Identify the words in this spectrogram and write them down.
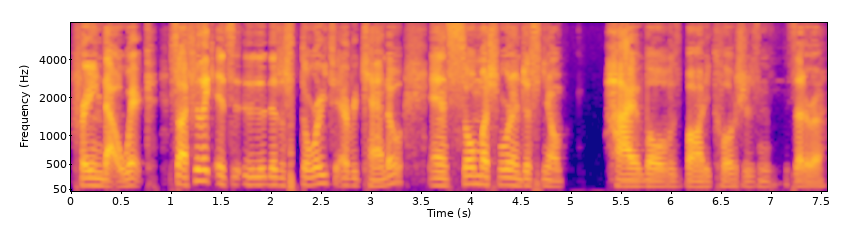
creating that wick. So I feel like it's there's a story to every candle and so much more than just, you know, high lows, body closures and etc.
